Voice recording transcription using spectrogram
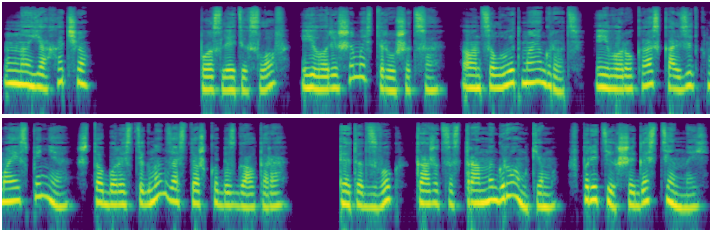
«Но я хочу». После этих слов его решимость рушится. Он целует мою грудь, его рука скользит к моей спине, чтобы расстегнуть застежку бюстгальтера. Этот звук кажется странно громким в притихшей гостиной.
